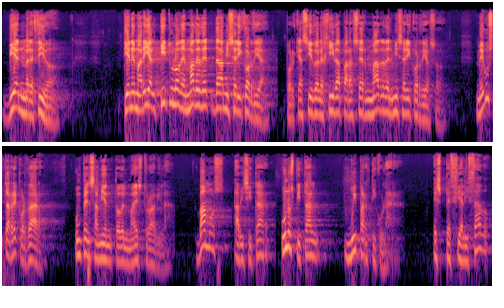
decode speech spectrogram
Bien merecido. Tiene María el título de Madre de, de la Misericordia porque ha sido elegida para ser Madre del Misericordioso. Me gusta recordar un pensamiento del maestro Ávila. Vamos a visitar un hospital muy particular, especializado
